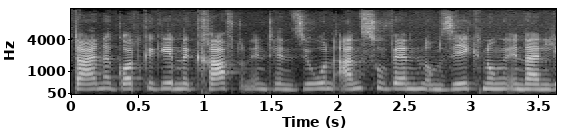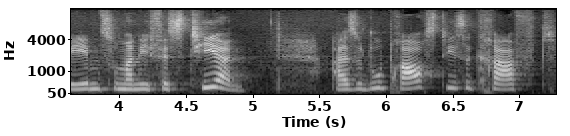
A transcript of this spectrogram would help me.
deine gottgegebene Kraft und Intention anzuwenden, um Segnungen in dein Leben zu manifestieren. Also du brauchst diese Kraft,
